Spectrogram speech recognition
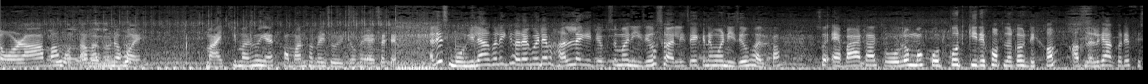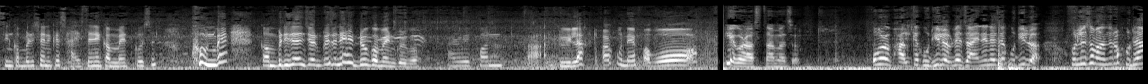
ল'ৰা বা মতা মানুহ নহয় মাইকী মানুহ ইয়াত সমানভাৱে জড়িত হৈ আছে। এটলিষ্ট মহিলাসকলে কিবা এটা কৰিলে ভাল লাগে। দিয়কচোন মই নিজেও ছোৱালী যে সেইকাৰণে মই নিজেও ভাল পাওঁ। চ' এবাৰ এটা তোৰলৈ মই ক'ত ক'ত কি দেখোঁ আপোনালোকক দেখুৱাম আপোনালোকে আগতে ফিচিং কম্পিটিশ্যন এনেকৈ চাইছেনে কমেণ্ট কৰিছোন কোনোবাই কম্পিটিশ্যন জইন কৰিছেনে সেইটোও কমেণ্ট কৰিব। আৰু এইখন দুই লাখ টকা কোনে পাব? কি আকৌ ৰাস্তাৰ মাজত? অ' বাৰু ভালকৈ সুধি লোৱা বোলে যায়নে নাযায় সুধি লোৱা। সুধিছোঁ মানুহজনক সোধা।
